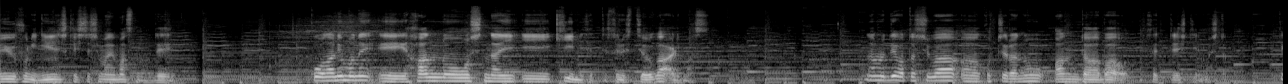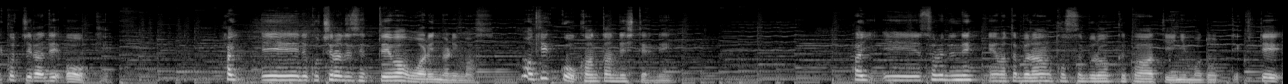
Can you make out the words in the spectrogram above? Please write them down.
いうふうに認識してしまいますので、こう何もね、えー、反応をしないキーに設定する必要があります。なので私はこちらのアンダーバーを設定していました。で、こちらで OK。はい。えー、で、こちらで設定は終わりになります。まあ結構簡単でしたよね。はい。えー、それでね、またブランコスブロックパーティーに戻ってきて、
